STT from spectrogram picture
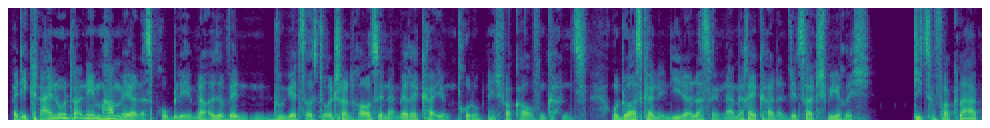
Weil die kleinen Unternehmen haben ja das Problem. Ne? Also wenn du jetzt aus Deutschland raus in Amerika irgendein Produkt nicht verkaufen kannst und du hast keine Niederlassung in Amerika, dann wird es halt schwierig, die zu verklagen.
